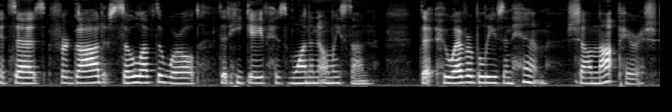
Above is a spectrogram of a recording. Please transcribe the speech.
It says, "For God so loved the world that he gave his one and only son, that whoever believes in him shall not perish,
